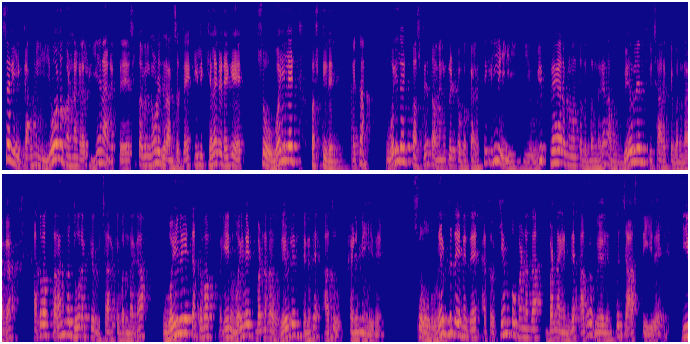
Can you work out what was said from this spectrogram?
ಸರಿ ಕಾಮಿ ಏಳು ಬಣ್ಣಗಳಲ್ಲಿ ಏನಾಗುತ್ತೆ? ಸೊ ತಾವೆಲ್ಲ ನೋಡಿದಿರ ಅನ್ಸುತ್ತೆ. ಇಲ್ಲಿ ಕೆಳಗಡೆಗೆ, ಸೊ ವೈಲೆಟ್ ಫಸ್ಟ್ ಇದೆ, ಆಯ್ತಾ? ವೈಲೆಟ್ ಕಾಸ್ಟ್ ಇದೆ ತಾವು ಹೋಗಬೇಕಾಗುತ್ತೆ ಇಲ್ಲಿ ಈ ವಿಪ್ರೇಯರ್ ಅನ್ನುವಂಥದ್ದು ಬಂದಾಗ ನಾವು ವೇವ್ಲೆಂತ್ ವಿಚಾರಕ್ಕೆ ಬಂದಾಗ ಅಥವಾ ತರಂಗ ದೂರಕ್ಕೆ ವಿಚಾರಕ್ಕೆ ಬಂದಾಗ ವೈಲೆಟ್ ಅಥವಾ ಏನು ವೈಲೆಟ್ ಬಣ್ಣದ ವೇವ್ಲೆಂತ್ ಏನಿದೆ, ಅದು ಕಡಿಮೆ ಇದೆ. ಸೊ ರೆಡ್ ಏನಿದೆ ಅಥವಾ ಕೆಂಪು ಬಣ್ಣದ ಬಣ್ಣ ಏನಿದೆ, ಅದರ ವೇವ್ಲೆಂತ್ ಜಾಸ್ತಿ ಇದೆ. ಈ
